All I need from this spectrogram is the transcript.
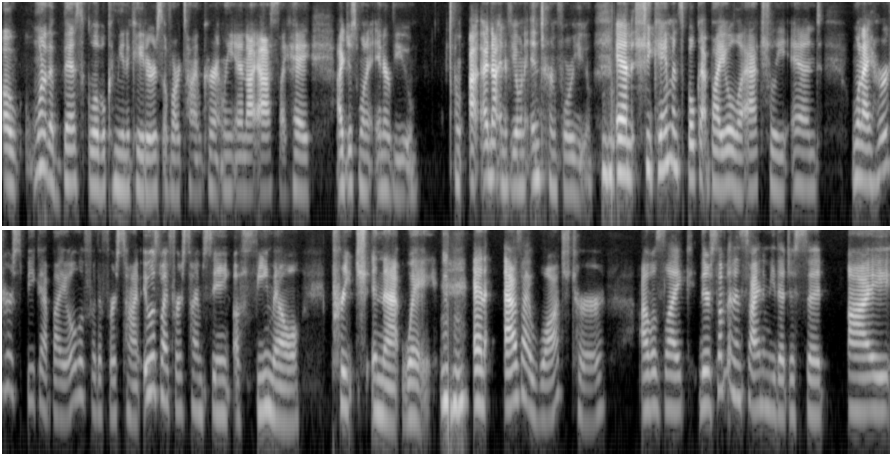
a one of the best global communicators of our time currently and i asked like hey i just want to interview I, I not interview i want to intern for you mm-hmm. and she came and spoke at biola actually and when i heard her speak at biola for the first time it was my first time seeing a female preach in that way mm-hmm. and as i watched her i was like there's something inside of me that just said i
